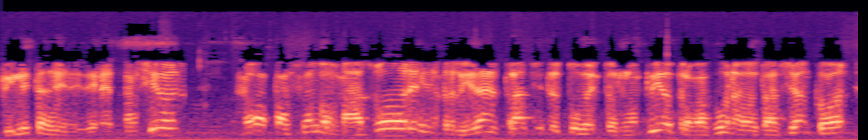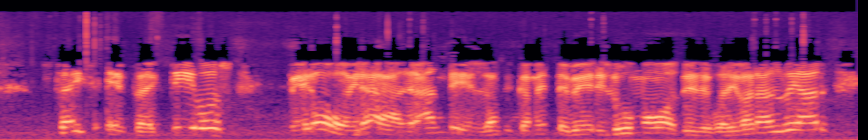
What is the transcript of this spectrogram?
piletas de, de natación. No ha pasado a mayores, en realidad el tránsito estuvo interrumpido, trabajó una dotación con seis efectivos, pero era grande, lógicamente, ver el humo desde Bolívar Alvear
